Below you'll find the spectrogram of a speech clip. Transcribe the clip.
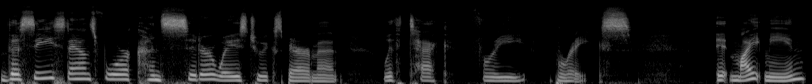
The C stands for consider ways to experiment with tech free breaks. It might mean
